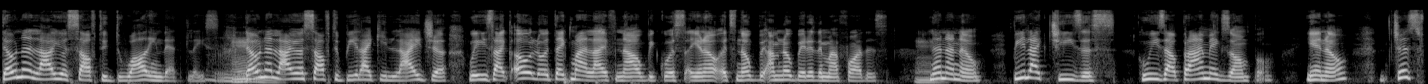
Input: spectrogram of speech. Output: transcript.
don't allow yourself to dwell in that place. Mm. Don't allow yourself to be like Elijah, where he's like, "Oh Lord, take my life now because you know it's no, I'm no better than my fathers." Mm. No, no, no. Be like Jesus, who is our prime example. You know, just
